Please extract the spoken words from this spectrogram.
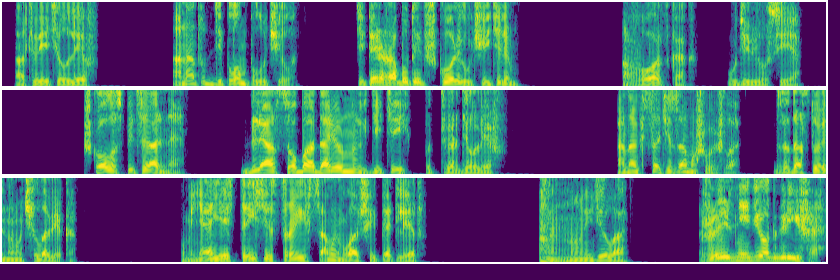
— ответил Лев. «Она тут диплом получила. Теперь работает в школе учителем». «Вот как», — удивился я. «Школа специальная. «Для особо одаренных детей», — подтвердил Лев. «Она, кстати, замуж вышла. За достойного человека. У меня есть три сестры, самый младший пять лет». «Ну и дела». «Жизнь идет, Гриша.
